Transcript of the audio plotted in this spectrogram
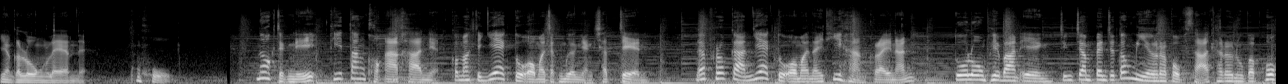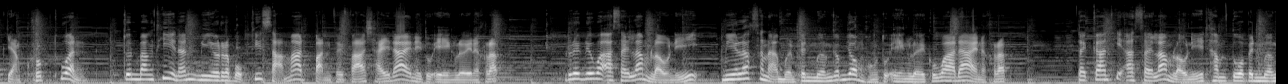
อย่างกับโรงแรมเนี่ยโอ้โหนอกจากนี้ที่ตั้งของอาคารเนี่ยก็มักจะแยกตัวออกมาจากเมืองอย่างชัดเจน และเพราะการแยกตัวออกมาในที่ห่างไกลนั้น ตัวโรงพยาบาลเองจึงจำเป็นจะต้องมีระบบสาธารณูปโภคอย่างครบถ้วน จนบางที่นั้นมีระบบที่สามารถปั่นไฟฟ้าใช้ได้ในตัวเองเลยนะครับ เรียกได้ว่าอาไซลัมเหล่านี้ มีลักษณะเหมือนเป็นเมืองย่อมๆของตัวเองเลยก็ว่าได้นะครับ แต่การที่อาไซลัมเหล่านี้ทำตัวเป็นเมือง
